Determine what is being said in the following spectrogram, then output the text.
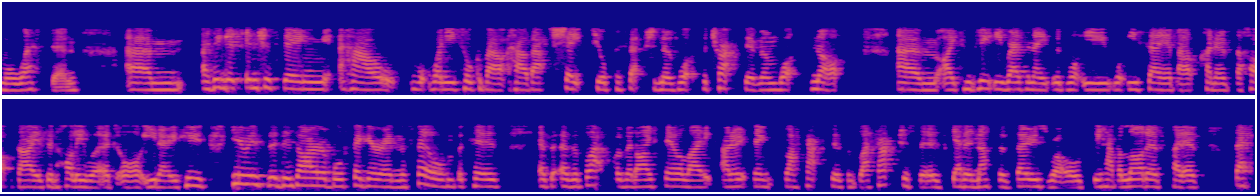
more Western. Um, I think it's interesting how when you talk about how that shaped your perception of what's attractive and what's not um, I completely resonate with what you what you say about kind of the hot guys in Hollywood, or you know who who is the desirable figure in the film. Because as, as a black woman, I feel like I don't think black actors and black actresses get enough of those roles. We have a lot of kind of best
